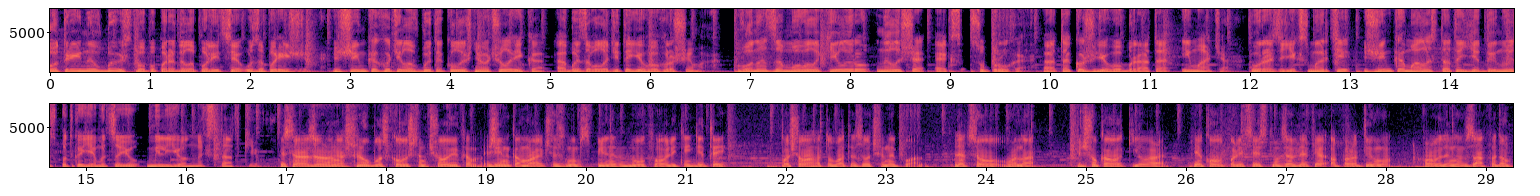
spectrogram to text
Потрійне вбивство попередила поліція у Запоріжжі. Жінка хотіла вбити колишнього чоловіка, аби заволодіти його грошима. Вона замовила кілеру не лише екс-супруга, а також його брата і матір. У разі їх смерті жінка мала стати єдиною спадкоємицею мільйонних статків. Після розірвання шлюбу з колишнім чоловіком, жінка, маючи з ним спільних двох малолітніх дітей, почала готувати злочинний план. Для цього вона підшукала кілера, якого поліцейським завдяки оперативним проведеним заходам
